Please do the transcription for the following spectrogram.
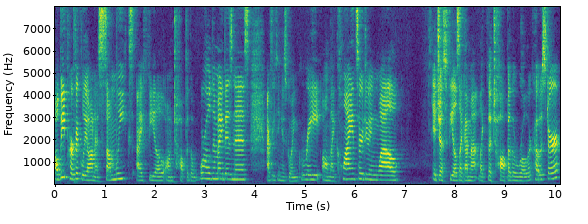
I'll be perfectly honest, some weeks I feel on top of the world in my business. Everything is going great. All my clients are doing well. It just feels like I'm at like the top of the roller coaster.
